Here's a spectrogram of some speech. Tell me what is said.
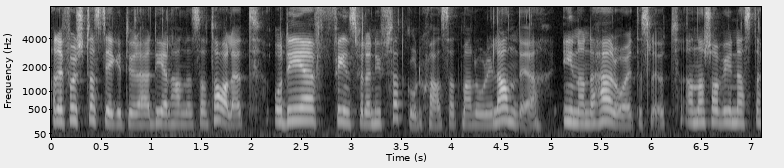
Ja, det första steget är det här delhandelsavtalet och det finns väl en hyfsat god chans att man ror i land det innan det här året är slut. Annars har vi ju nästa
